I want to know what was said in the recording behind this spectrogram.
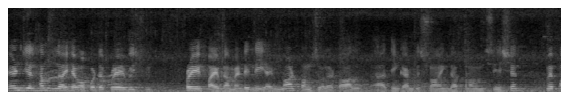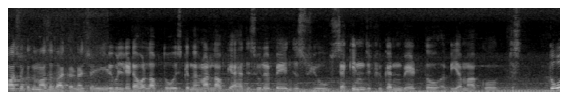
एंड जी I have offer the pray which pray five daily I am not punctual at all I think I am destroying the pronunciation हमें पाँच वक्त नमाज़ अदा करना चाहिए। We will date our love तो इसके अंदर हमारा लव क्या है? This will pay in just few second if you can wait तो अभी हम आपको जस्ट दो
